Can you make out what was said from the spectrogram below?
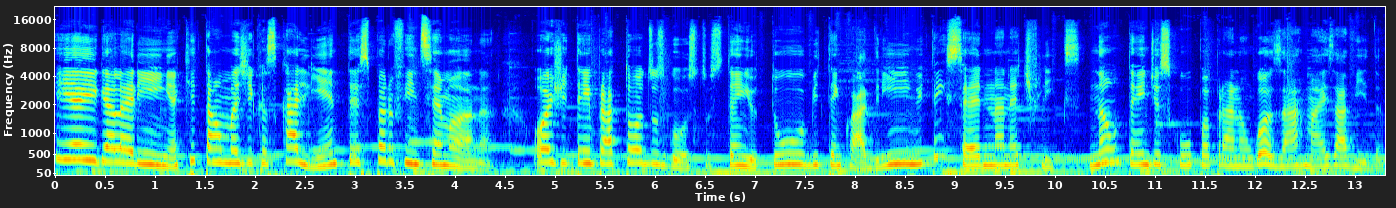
E aí, galerinha, que tal umas dicas calientes para o fim de semana? Hoje tem para todos os gostos. Tem YouTube, tem quadrinho e tem série na Netflix. Não tem desculpa para não gozar mais a vida.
